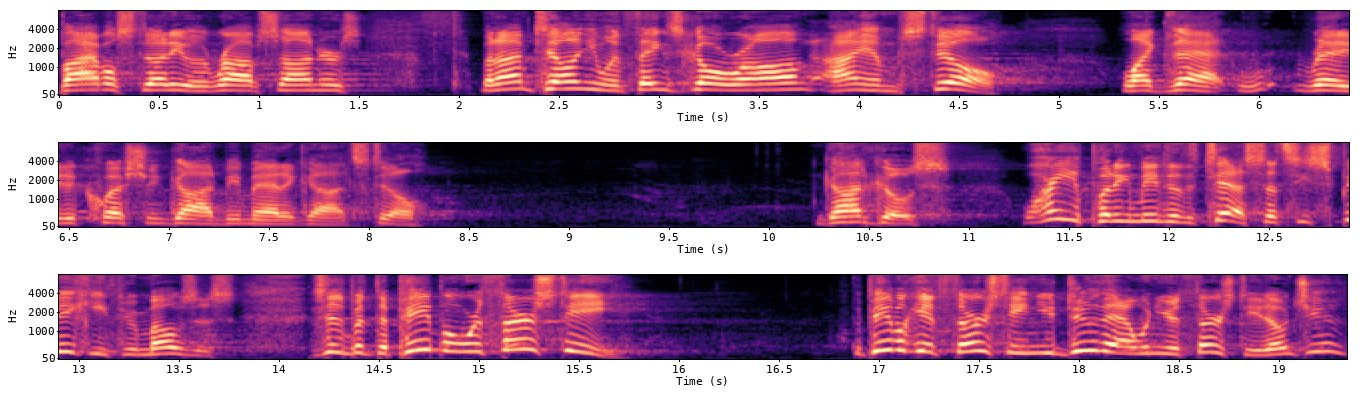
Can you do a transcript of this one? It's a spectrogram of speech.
Bible study with Rob Saunders. But I'm telling you, when things go wrong, I am still like that, ready to question God, be mad at God still. God goes, Why are you putting me to the test? That's He's speaking through Moses. He says, But the people were thirsty. The people get thirsty, and you do that when you're thirsty, don't you?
